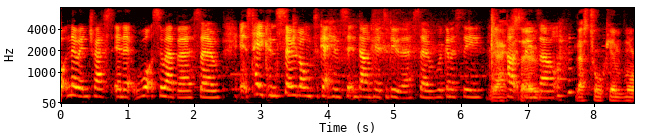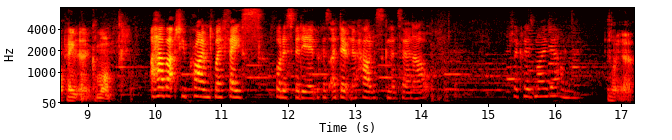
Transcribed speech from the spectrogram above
Got no interest in it whatsoever. So it's taken so long to get him sitting down here to do this. So we're gonna see yeah, how it so turns out. let's talk him, more painting, come on. I have actually primed my face for this video because I don't know how this is going to turn out. Should I close my eyes yet or no? Not yet.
